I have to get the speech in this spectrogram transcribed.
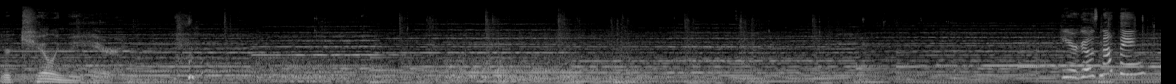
You're killing me here. Here goes nothing.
